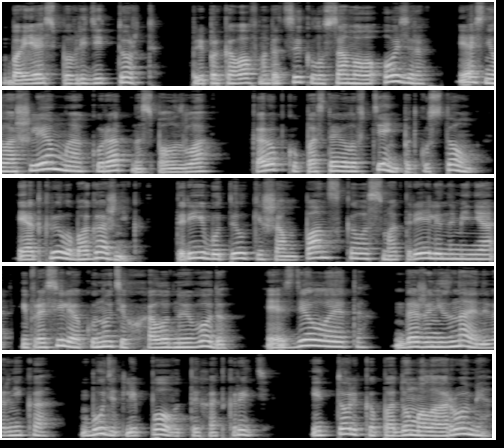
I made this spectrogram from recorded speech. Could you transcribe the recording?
боясь повредить торт. Припарковав мотоцикл у самого озера, я сняла шлем и аккуратно сползла. Коробку поставила в тень под кустом и открыла багажник. Три бутылки шампанского смотрели на меня и просили окунуть их в холодную воду. Я сделала это, даже не зная наверняка, будет ли повод их открыть. И только подумала о Роме,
